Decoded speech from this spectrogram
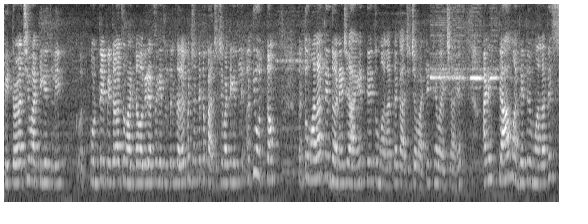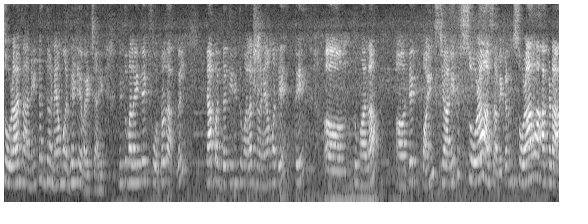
पितळाची वाटी घेतली. कोणतंही पितळाचं भांडं वगैरे असं घेतलं तरी चालेल पण शक्यतो काचेची वाटी घेतली अतिउत्तम. तर तुम्हाला ते धणे जे आहेत ते तुम्हाला त्या काचीच्या वाटीत ठेवायचे आहेत. आणि त्यामध्ये तुम्हाला ते सोळा नाणे त्या धण्यामध्ये ठेवायचे आहे. मी तुम्हाला इथे एक फोटो दाखवेल. त्या पद्धतीने तुम्हाला धण्यामध्ये ते तुम्हाला ते कॉईन्स जे आहे ते सोळा असावे. कारण सोळा हा आकडा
